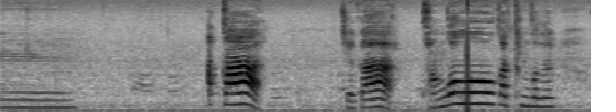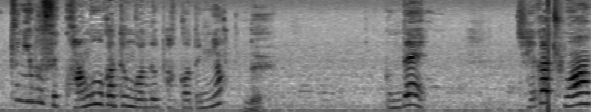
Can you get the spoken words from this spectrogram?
음 아까 제가 광고 같은 거를 투니버스 광고 같은 거를 봤거든요. 네. 근데 제가 좋아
